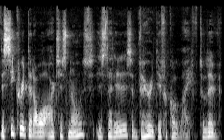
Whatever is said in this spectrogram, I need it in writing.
the secret that all artists knows is that it is a very difficult life to live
